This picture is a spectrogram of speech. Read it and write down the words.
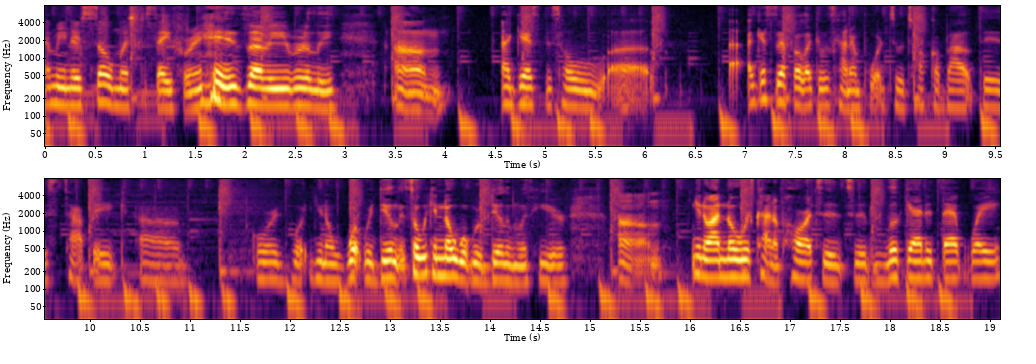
I mean, there's so much to say, friends. I mean, really, um, I guess this whole, uh, I guess I felt like it was kind of important to talk about this topic, uh, or what you know what we're dealing, so we can know what we're dealing with here. Um, you know, I know it's kind of hard to to look at it that way,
